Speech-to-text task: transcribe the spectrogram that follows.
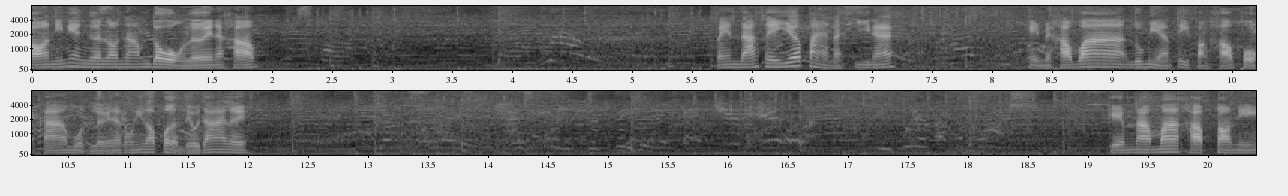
ตอนนี้เนี่ยเงินเรานำโด่งเลยนะครับ เป็นดาร์คเซเยอร์8นาทีนะ เห็นไหมครับว่าลูเมียนติฝั่งเขาโผล่กลางหมดเลยนะ ตรงนี้เราเปิดเร็วได้เลย เกมนำมากครับตอนนี้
